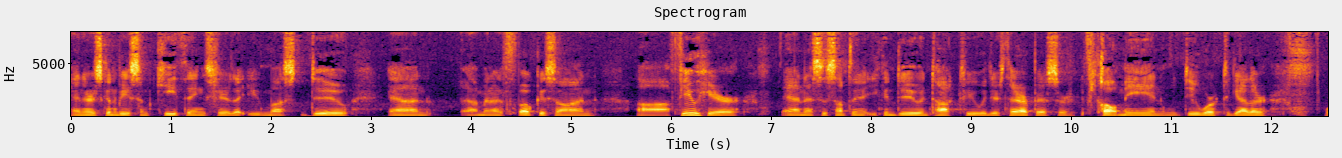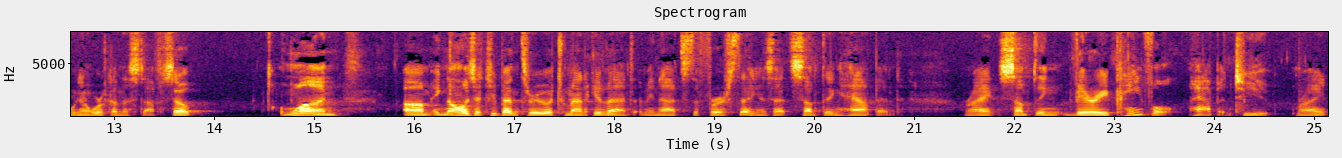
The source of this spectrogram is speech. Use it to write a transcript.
And there's going to be some key things here that you must do. And I'm going to focus on uh, a few here. And this is something that you can do and talk to with your therapist, or if you call me and we do work together, we're going to work on this stuff. So, one, um, acknowledge that you've been through a traumatic event. I mean, that's the first thing is that something happened, right? Something very painful happened to you, right?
